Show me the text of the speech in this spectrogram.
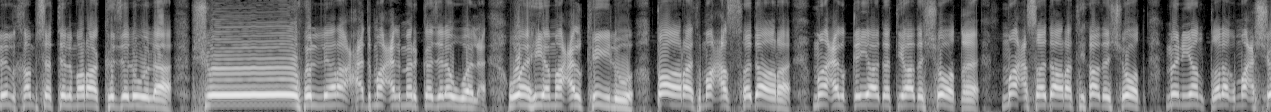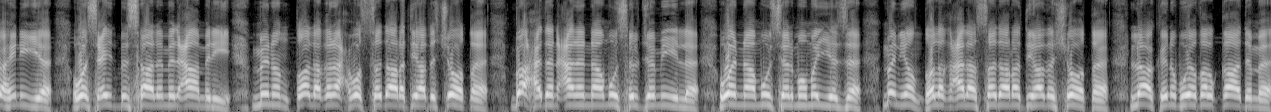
للخمسة المراكز الأولى. شو اللي راحت مع المركز الأول وهي مع الكيلو طارت مع الصدارة مع القيادة هذا الشوط مع صدارة هذا الشوط من ينطلق مع الشاهنيه وسعيد بن سالم العامري من انطلق نحو الصدارة هذا الشوط باحثا عن الناموس الجميل والناموس المميز من ينطلق على صدارة هذا الشوط لكن بويض القادم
